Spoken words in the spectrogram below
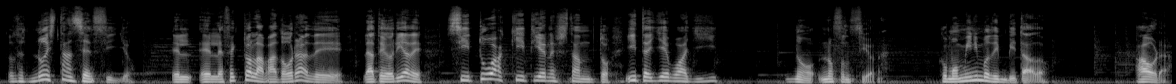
Entonces, no es tan sencillo. El, el efecto lavadora de la teoría de si tú aquí tienes tanto y te llevo allí, no, no funciona. Como mínimo de invitado. Ahora,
